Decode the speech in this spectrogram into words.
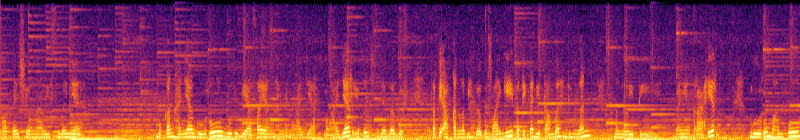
profesionalismenya. Bukan hanya guru guru biasa yang hanya mengajar. Mengajar itu sudah bagus tetapi akan lebih bagus lagi ketika ditambah dengan meneliti. Dan yang terakhir guru mampu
